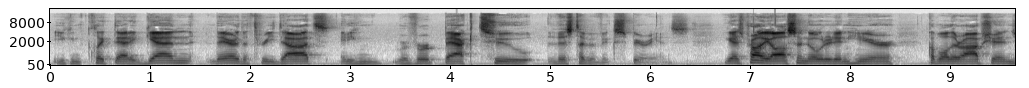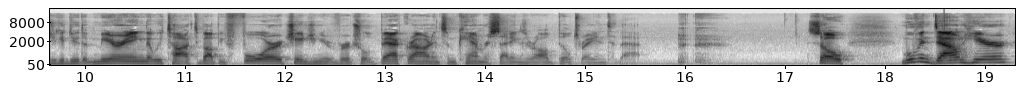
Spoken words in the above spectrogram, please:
You can click that again there, the three dots, and you can revert back to this type of experience. You guys probably also noted in here couple other options. You could do the mirroring that we talked about before, changing your virtual background, and some camera settings are all built right into that. so moving down here,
